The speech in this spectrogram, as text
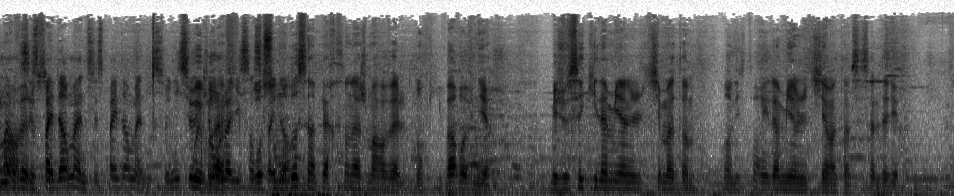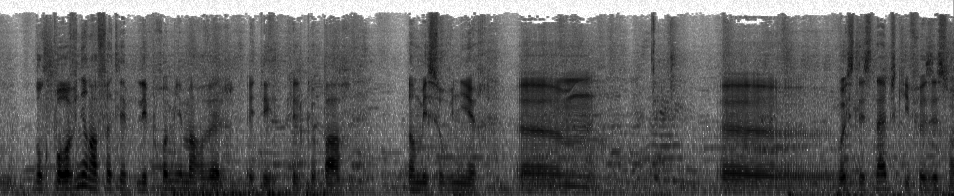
Marvel. c'est. Spider-Man, c'est Spider-Man. Sony, c'est eux Oui, qui ont la licence grosso modo c'est un personnage Marvel, donc il va revenir. Mais je sais qu'il a mis un ultimatum. Dans l'histoire il a mis un ultimatum, c'est ça le délire. Donc pour revenir en fait les, les premiers Marvel étaient quelque part dans mes souvenirs euh, euh, Wesley Snipes qui faisait son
